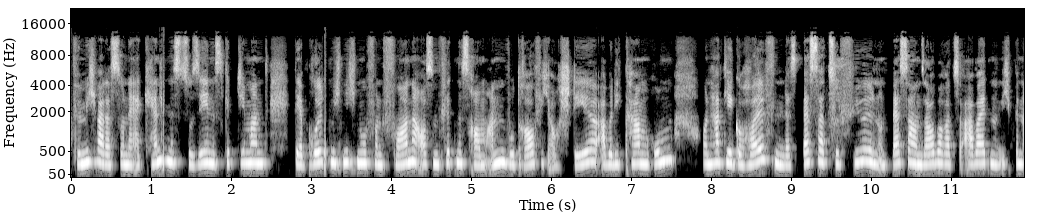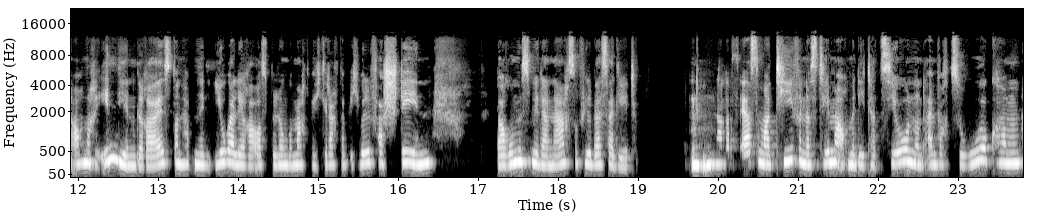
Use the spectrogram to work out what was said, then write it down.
Für mich war das so eine Erkenntnis zu sehen, es gibt jemand, der brüllt mich nicht nur von vorne aus dem Fitnessraum an, worauf ich auch stehe, aber die kam rum und hat dir geholfen, das besser zu fühlen und besser und sauberer zu arbeiten. Und ich bin auch nach Indien gereist und habe eine Yogalehrerausbildung gemacht, weil ich gedacht habe, ich will verstehen, warum es mir danach so viel besser geht. Mhm. Das erste Mal tief in das Thema auch Meditation und einfach zur Ruhe kommen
